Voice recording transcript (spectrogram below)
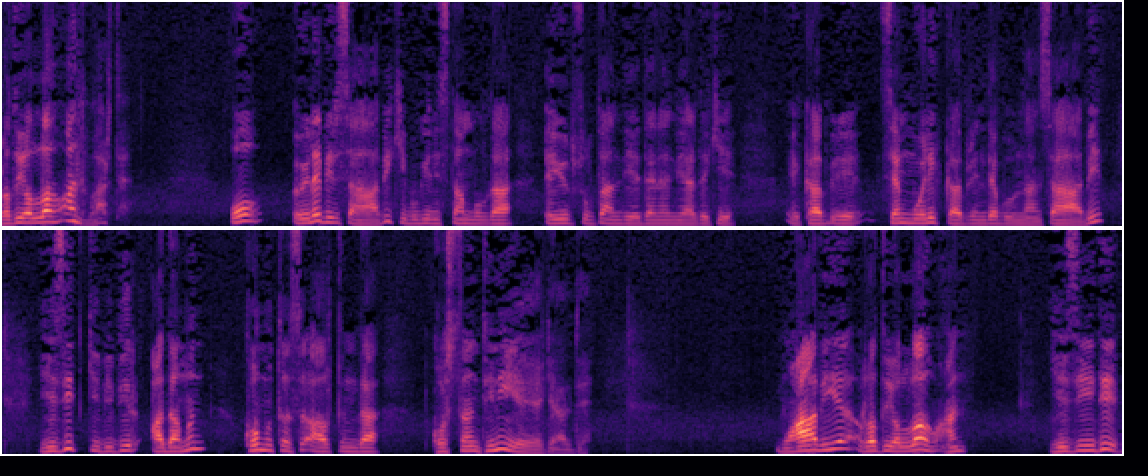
radıyallahu anh vardı. O öyle bir sahabi ki bugün İstanbul'da Eyüp Sultan diye denen yerdeki e, kabri, sembolik kabrinde bulunan sahabi, Yezid gibi bir adamın komutası altında Konstantiniye'ye geldi. Muaviye radıyallahu an Yezid'i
